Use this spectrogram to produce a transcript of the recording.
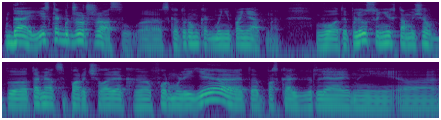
Да, есть как бы Джордж Рассел, э, с которым как бы непонятно. Вот. И плюс у них там еще э, томятся пара человек в Формуле Е. Это Паскаль Верляйн и... Э...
